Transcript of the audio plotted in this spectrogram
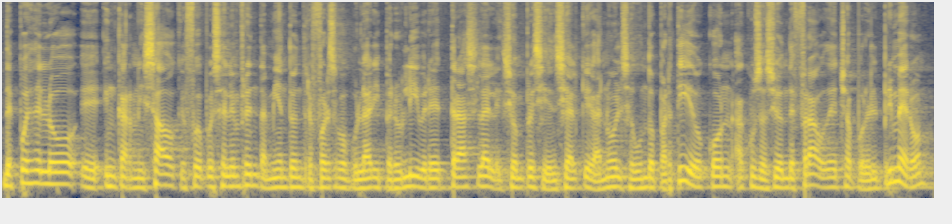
Después de lo eh, encarnizado que fue pues, el enfrentamiento entre Fuerza Popular y Perú Libre tras la elección presidencial que ganó el segundo partido con acusación de fraude hecha por el primero,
